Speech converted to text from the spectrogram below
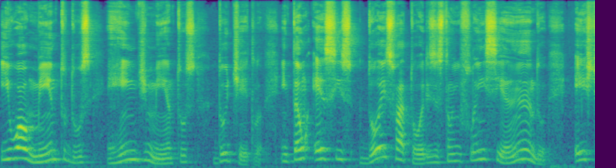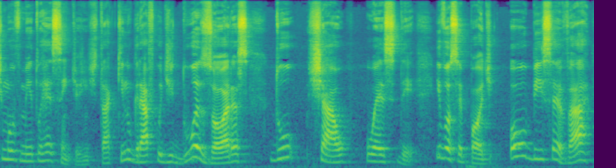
e o aumento dos rendimentos do título. Então, esses dois fatores estão influenciando este movimento recente. A gente está aqui no gráfico de duas horas do Shao USD. E você pode observar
